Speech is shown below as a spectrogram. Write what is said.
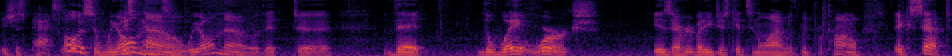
let's just pass it. Oh, listen, we Just all pass know it. we all know that uh, that the way it works is everybody just gets in line with Mitch McConnell, except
